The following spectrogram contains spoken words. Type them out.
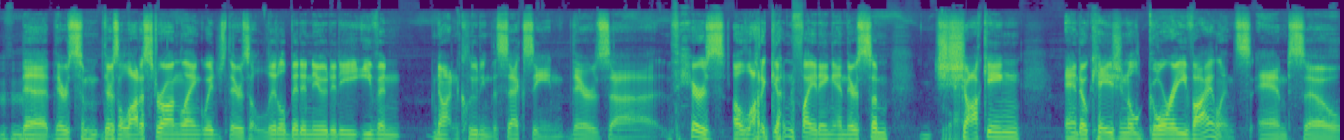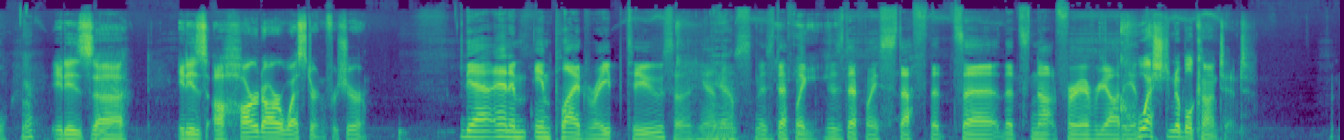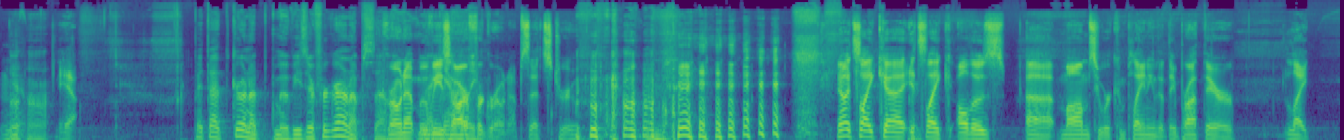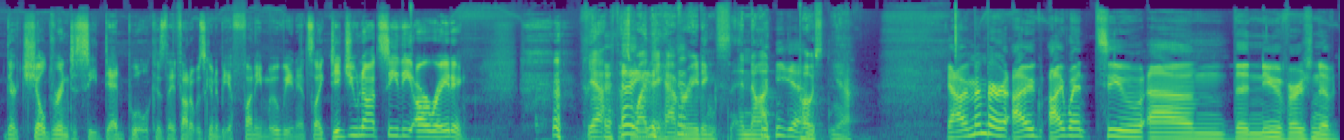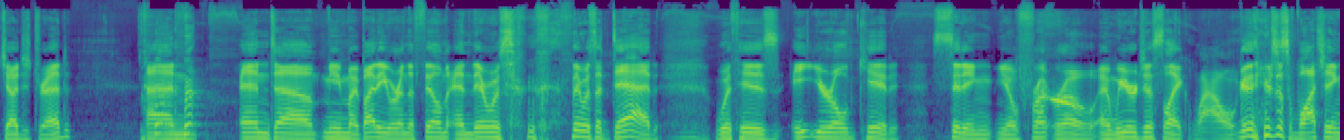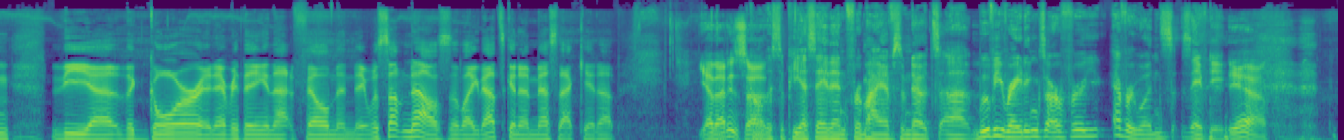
The there's some there's a lot of strong language. There's a little bit of nudity, even not including the sex scene. There's uh, there's a lot of gunfighting, and there's some shocking and occasional gory violence. And so it is uh, it is a hard R western for sure. Yeah, and Im- implied rape too. So yeah, Yeah. there's there's definitely there's definitely stuff that's uh, that's not for every audience. Questionable content. Yeah. Yeah. But that grown up movies are for grown ups. though. Grown up movies are really- for grown ups. That's true. no, it's like uh, it's like all those uh, moms who were complaining that they brought their like their children to see Deadpool because they thought it was going to be a funny movie, and it's like, did you not see the R rating? Yeah, that's why they have ratings and not Yeah. post. Yeah, Yeah, I remember I I went to um, the new version of Judge Dredd, and and uh, me and my buddy were in the film, and there was there was a dad with his eight year old kid sitting you know front row, and we were just like, wow, you're just watching the uh, the gore and everything in that film, and it was something else. And like that's gonna mess that kid up. Yeah, that is. call Uh, this a PSA. Then from I have some notes. Uh, movie ratings are for everyone's safety. yeah,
